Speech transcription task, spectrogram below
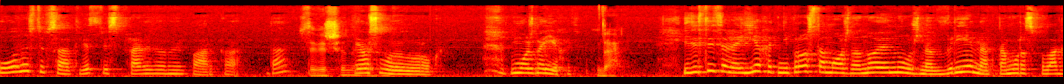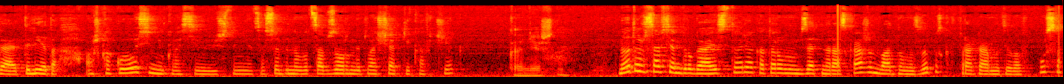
полностью в соответствии с правилами парка да? Совершенно. Я усвоила урок. Можно ехать. Да. И действительно, ехать не просто можно, но и нужно. Время к тому располагает. И лето. Аж какой осенью красивый Виштанец. Особенно вот с обзорной площадки Ковчег. Конечно. Но это уже совсем другая история, которую мы обязательно расскажем в одном из выпусков программы «Дело вкуса»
